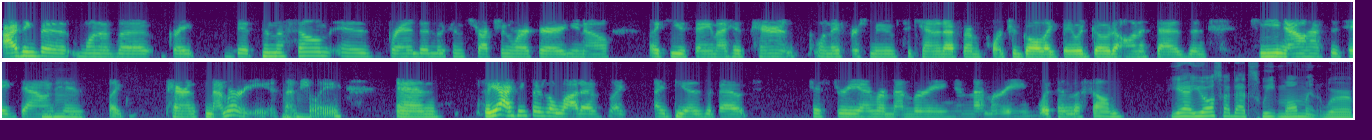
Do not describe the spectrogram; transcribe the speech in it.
I think that one of the great bits in the film is Brandon, the construction worker, you know, like he was saying that his parents, when they first moved to Canada from Portugal, like they would go to honest and he now has to take down mm-hmm. his like parents' memory mm-hmm. essentially. Mm-hmm. And so, yeah, I think there's a lot of like ideas about history and remembering and memory within the film. Yeah, you also had that sweet moment where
